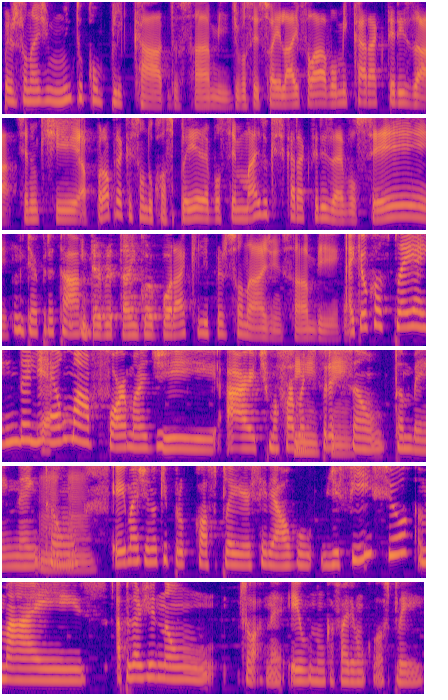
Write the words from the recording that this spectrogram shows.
personagem muito complicado, sabe? De você só ir lá e falar, ah, vou me caracterizar. Sendo que a própria questão do cosplayer é você mais do que se caracterizar, é você interpretar. interpretar, incorporar aquele personagem, sabe? É que o cosplay ainda ele é uma forma de arte, uma forma Sim, de expressão também, né? Então, Uhum. eu imagino que pro cosplayer seria algo difícil, mas apesar de não, sei lá, né? Eu nunca faria um cosplay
